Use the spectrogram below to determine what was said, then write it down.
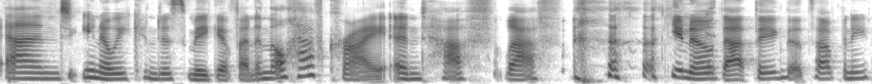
And, you know, we can just make it fun. And they'll half cry and half laugh, you know, that thing that's happening.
